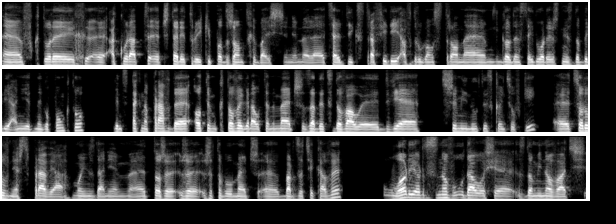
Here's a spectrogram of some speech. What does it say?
e, w których akurat cztery trójki pod rząd, chyba jeśli nie mylę, Celtics trafili, a w drugą stronę Golden State Warriors nie zdobyli ani jednego punktu, więc tak naprawdę o tym, kto wygrał ten mecz, zadecydowały dwie, trzy minuty z końcówki, co również sprawia moim zdaniem to, że, że, że to był mecz bardzo ciekawy. Warriors znowu udało się zdominować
